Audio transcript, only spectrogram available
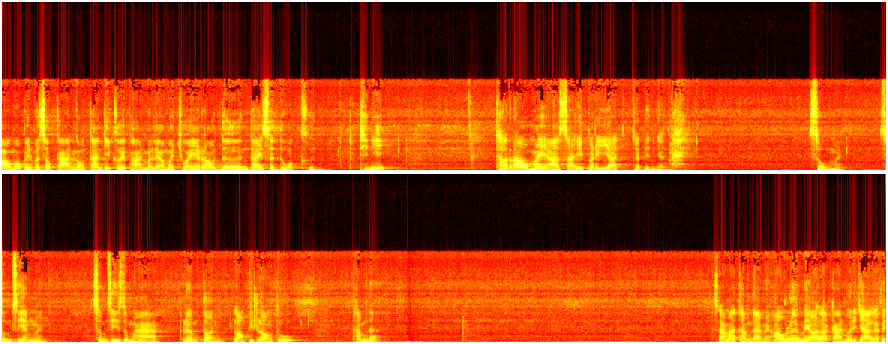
เอามาเป็นประสบการณ์ของท่านที่เคยผ่านมาแล้วมาช่วยให้เราเดินได้สะดวกขึ้น ทีนี้ ถ้าเราไม่อาศัยปริยัติจะเป็นอย่างไร สุ่มไหมสุ่มเสี่ยงไหมสุ่มสี่สุ่มห้าเริ่มต้นลองผิดลองถูกทำได้สามารถทำได้ไหมเอาเลยไม่เอาหลักการพุทธเจ้าแล้วไป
